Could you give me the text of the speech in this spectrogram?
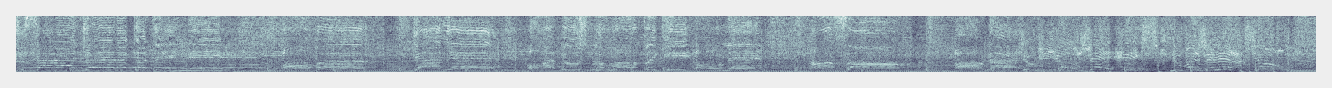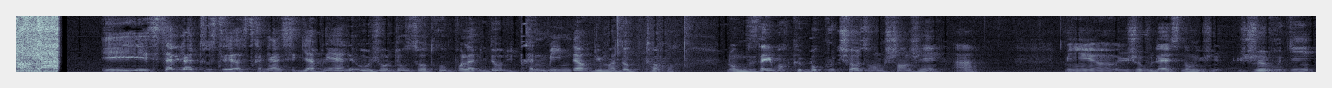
C'est ça la Duel Académie. On veut gagner. On va tous nous montrer qui on est. Ensemble, on est Yu-Gi-Oh! GX, nouvelle génération. Et salut à tous les Australiens, c'est Gabriel et aujourd'hui on se retrouve pour la vidéo du Trendbinder du mois d'octobre. Donc vous allez voir que beaucoup de choses ont changé, hein. Mais euh, je vous laisse, donc je, vous dis,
